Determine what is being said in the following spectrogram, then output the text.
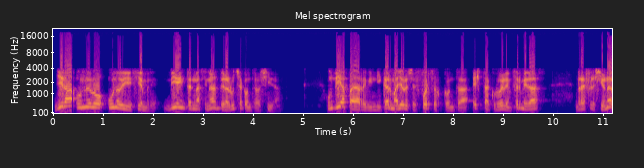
Llega un nuevo 1 de diciembre, Día Internacional de la Lucha contra el SIDA. Un día para reivindicar mayores esfuerzos contra esta cruel enfermedad reflexionar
